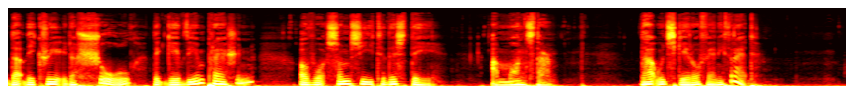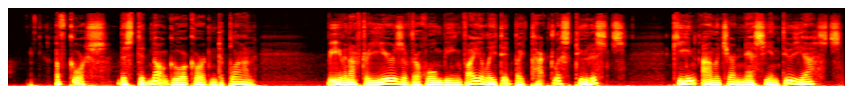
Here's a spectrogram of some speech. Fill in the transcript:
that they created a shoal that gave the impression of what some see to this day a monster. That would scare off any threat. Of course, this did not go according to plan, but even after years of their home being violated by tactless tourists, keen amateur Nessie enthusiasts,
